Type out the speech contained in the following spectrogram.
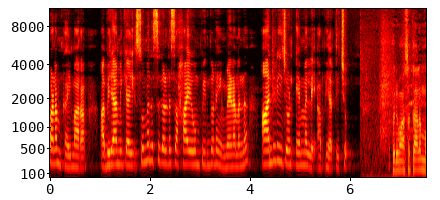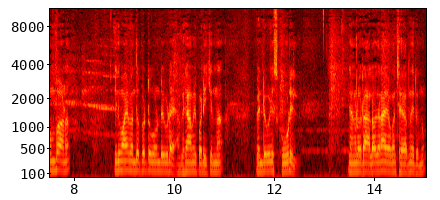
പണം കൈമാറാം. അഭിരാമിക്കായി സുമനസ്സുകളുടെ സഹായവും പിന്തുണയും വേണമെന്ന് Antony John M L A അഭ്യർത്ഥിച്ചു. ഒരു മാസക്കാലം മുമ്പാണ് ഇതുമായി ബന്ധപ്പെട്ടുകൊണ്ട് ഇവിടെ അഭിരാമി പഠിക്കുന്ന വെണ്ടുവഴി സ്കൂളിൽ ഞങ്ങളൊരു ആലോചനാ ചേർന്നിരുന്നു.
